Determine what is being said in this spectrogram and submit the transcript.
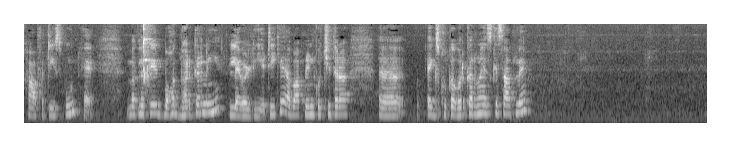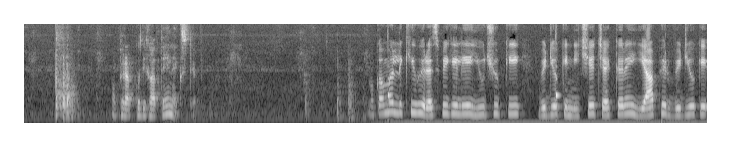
हाफ़ टी स्पून है। मतलब कि बहुत भरकर नहीं है लेवल्ड ही है, ठीक है? अब आपने इनको अच्छी तरह एग्स को कवर करना है इसके साथ में। और फिर आपको दिखाते हैं नेक्स्ट स्टेप मुकम्मल लिखी हुई रेसिपी के लिए YouTube की वीडियो के नीचे चेक करें या फिर वीडियो के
